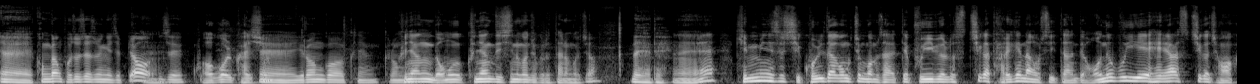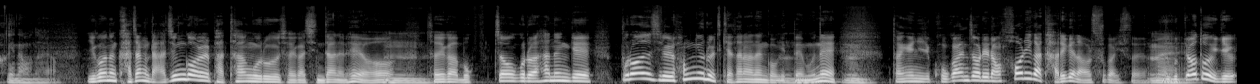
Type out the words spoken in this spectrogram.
네, 건강 보조제 중에 이제 뼈 네. 이제 어골 칼슘 네, 이런 거 그냥 그런 그냥 거. 너무 그냥 드시는 건 좀 그렇다는 거죠? 네, 네. 네. 김민수 씨 골다공증 검사할 때 부위별로 수치가 다르게 나올 수 있다는데 어느 부위에 해야 수치가 정확하게 나오나요? 이거는 가장 낮은 걸 바탕으로 저희가 진단을 해요. 음. 저희가 목적으로 하는 게 부러질 확률을 계산하는 거기 음. 때문에 음. 당연히 고관절이랑 허리가 다르게 나올 수가 있어요. 네. 그리고 뼈도 이게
